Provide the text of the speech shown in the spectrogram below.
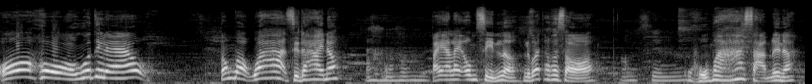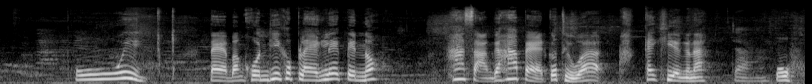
โอ้โหงวดที่แล้ว ต้องบอกว่าเสียดายเนาะไปอะไรออมสินเหรอหรือว่าทกศออมสินโอ้โหมาห้าสามเลยนะโอ้ยแต่บางคนที่เขาแปลงเลขเป็นเนาะห้าสามกับห้าแปดก็ถือว่าใกล้เคียงกันนะจ้ะโอ้โห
